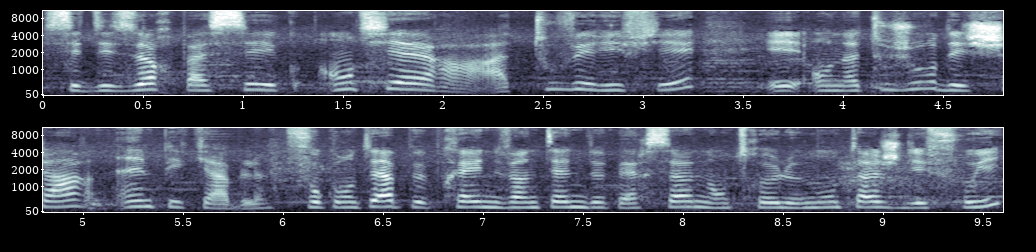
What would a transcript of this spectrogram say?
C'est des heures passées entières à, tout vérifier et on a toujours des chars impeccables. Il faut compter à peu près une vingtaine de personnes entre le montage des fruits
